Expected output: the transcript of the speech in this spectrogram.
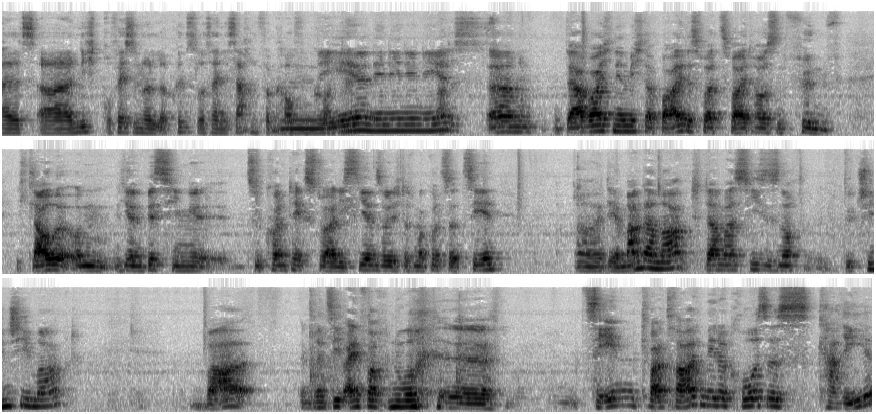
als äh, nicht professioneller Künstler seine Sachen verkaufen nee, konnte. nee, nee, nee, nee. War so? Ähm, da war ich nämlich dabei, das war 2005. Ich glaube, um hier ein bisschen äh, zu kontextualisieren, soll ich das mal kurz erzählen. Äh, der Manga-Markt, damals hieß es noch Doujinshi-Markt, war im Prinzip einfach nur äh, 10 Quadratmeter großes Karree,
